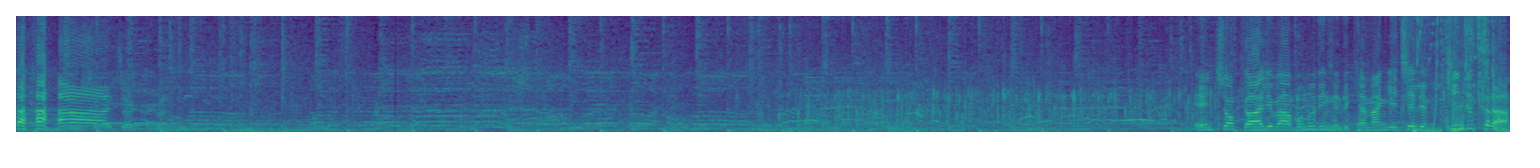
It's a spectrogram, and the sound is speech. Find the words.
Çok güzel. En çok galiba bunu dinledik. Hemen geçelim. İkinci sıra.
